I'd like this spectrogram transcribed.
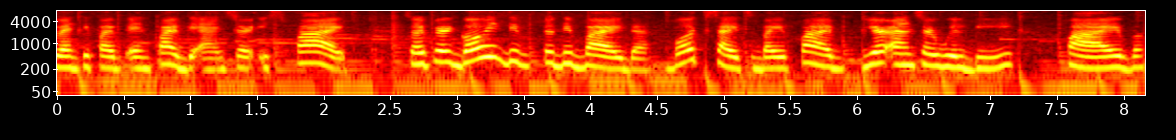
25 and 5, the answer is 5. So if you're going to divide both sides by 5, your answer will be 5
